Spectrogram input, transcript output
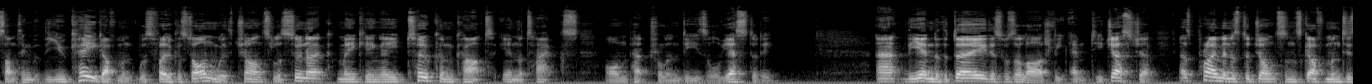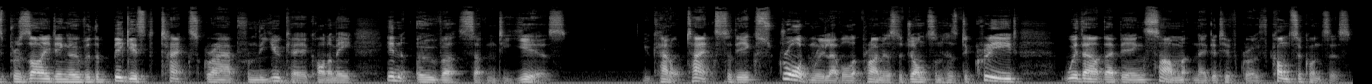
something that the UK government was focused on, with Chancellor Sunak making a token cut in the tax on petrol and diesel yesterday. At the end of the day, this was a largely empty gesture, as Prime Minister Johnson's government is presiding over the biggest tax grab from the UK economy in over 70 years. You cannot tax to the extraordinary level that Prime Minister Johnson has decreed without there being some negative growth consequences.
